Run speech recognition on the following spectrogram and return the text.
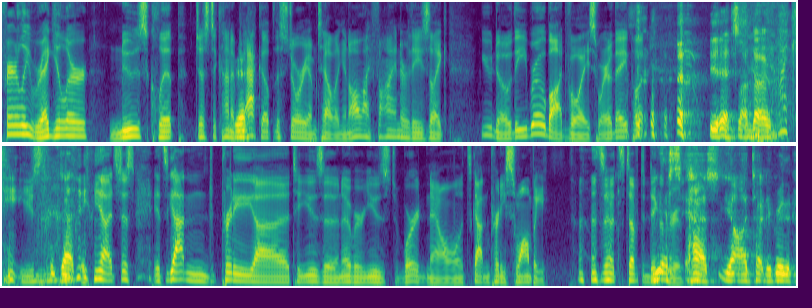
fairly regular news clip just to kind of yeah. back up the story I'm telling. And all I find are these like, you know, the robot voice where they put. yes, I know. I can't use that. Exactly. yeah, it's just it's gotten pretty uh, to use an overused word now. It's gotten pretty swampy. so it's tough to dig yes, through. Yes, it has. Yeah, I totally agree.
